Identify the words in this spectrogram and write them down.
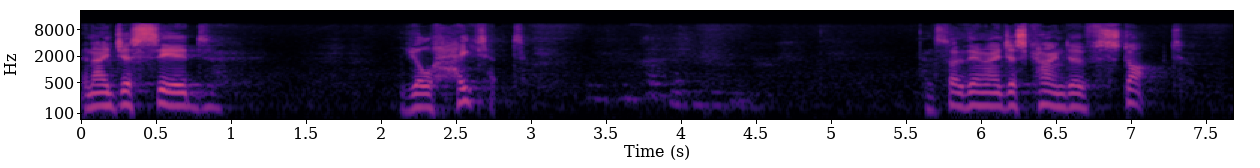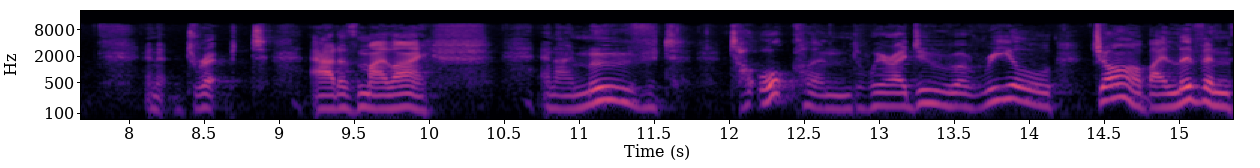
And I just said, You'll hate it. And so then I just kind of stopped. And it dripped out of my life. And I moved to Auckland, where I do a real job. I live in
